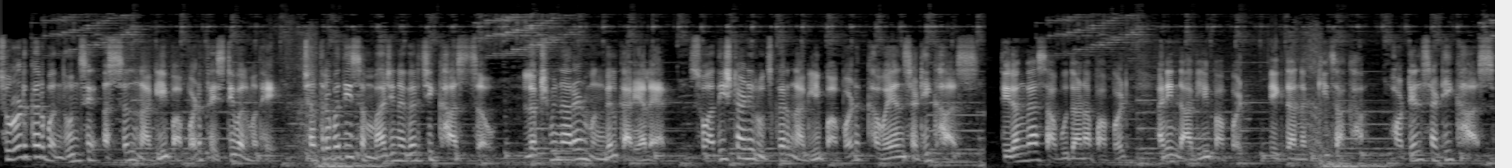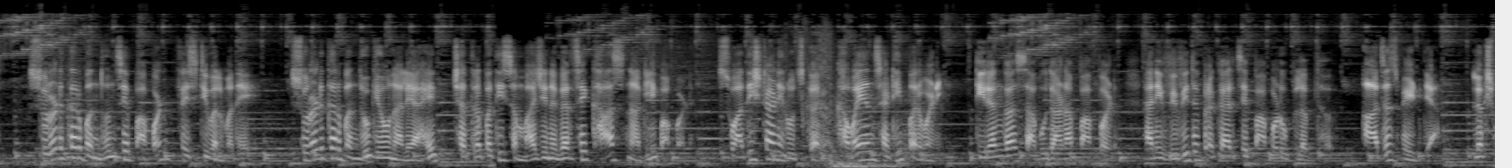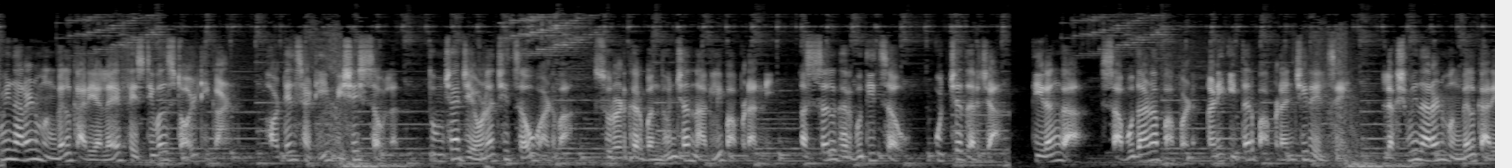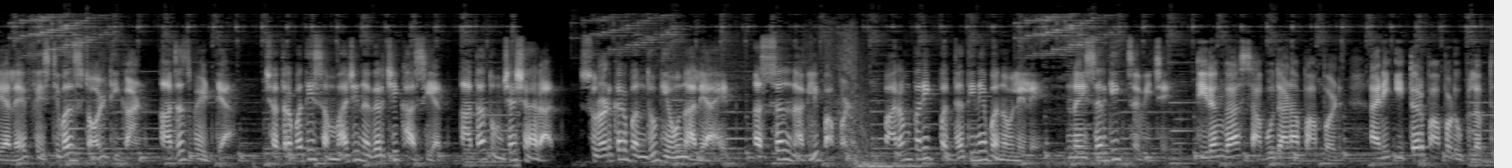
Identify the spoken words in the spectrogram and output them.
सुरडकर बंधूंचे अस्सल नागली पापड फेस्टिवलमध्ये छत्रपती संभाजीनगरची खास चव लक्ष्मीनारायण मंगल कार्यालयात. स्वादिष्ट आणि रुचकर नागली पापड खवयांसाठी खास. तिरंगा साबुदाणा पापड आणि नागली पापड एकदा नक्की चाखा हॉटेलसाठी खास. सुरडकर बंधूंचे पापड फेस्टिवलमध्ये सुरडकर बंधू घेऊन आले आहेत छत्रपती संभाजीनगरचे खास नागली पापड. स्वादिष्ट आणि रुचकर खवयांसाठी पर्वणी. तिरंगा साबुदाणा पापड आणि विविध प्रकारचे पापड उपलब्ध. आजच भेट द्या. लक्ष्मीनारायण मंगल कार्यालय फेस्टिवल स्टॉल ठिकाण. हॉटेलसाठी विशेष सवलत. तुमच्या जेवणाची चव वाढवा. सुरडकर बंधूंच्या नागली पापडांनी. अस्सल घरगुती चव उच्च दर्जा तिरंगा साबुदाणा पापड आणि इतर पापडांची रेलचे लक्ष्मीनारायण मंगल कार्यालय फेस्टिवल स्टॉल ठिकाण. आजच भेट द्या. छत्रपती संभाजीनगरची खासियत. आता तुमच्या शहरात. सुरडकर बंधू घेऊन आले आहेत. अस्सल नागली पापड. पारंपरिक पद्धतीने बनवलेले. नैसर्गिक चवीचे. तिरंगा साबुदाणा पापड आणि इतर पापड उपलब्ध.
